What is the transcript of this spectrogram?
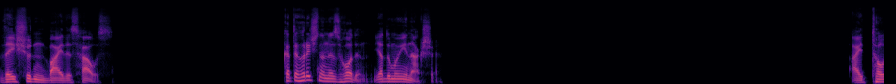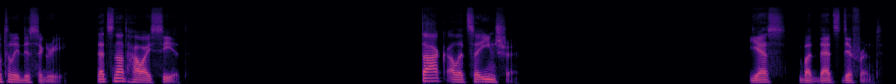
They shouldn't buy this house. Категорично не згоден. Я думаю інакше. I totally disagree. That's not how I see it. Так, але це інше. Yes, but that's different.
